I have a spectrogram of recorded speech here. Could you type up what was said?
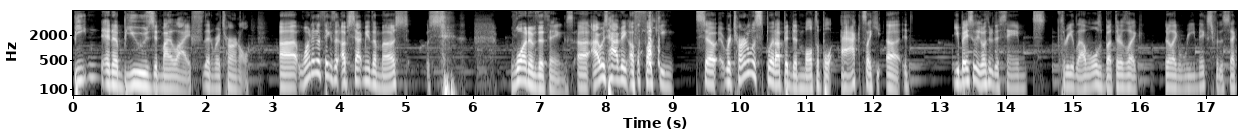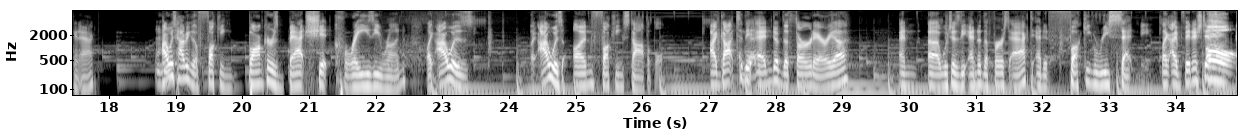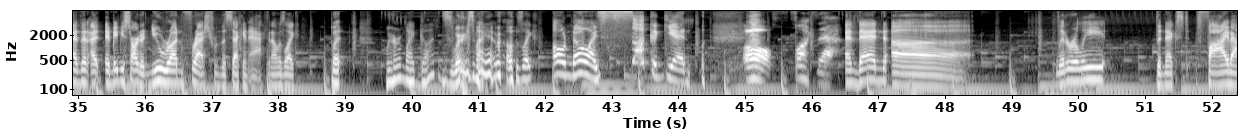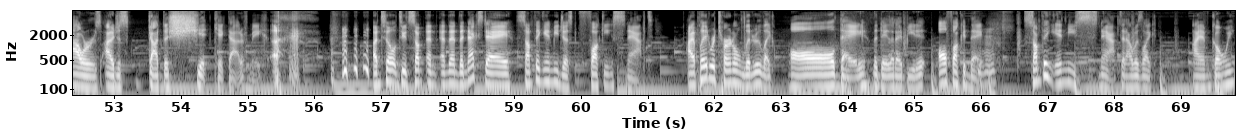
beaten and abused in my life than Returnal. Uh, one of the things that upset me the most was one of the things uh, I was having a fucking so Returnal is split up into multiple acts. Like uh, it, you basically go through the same three levels, but there's like they're like remixed for the second act. I Mhm. was having a fucking bonkers batshit crazy run. Like I was like I was unfucking stoppable. I got to And the end of the third area and uh which is the end of the first act and it fucking reset me. Like I finished it Oh. and then I, it made me start a new run fresh from the second act and I was like, "But where are my guns? Where's my ammo?" I was like, "Oh no, I suck again." Oh, fuck that. and then uh literally the next five hours i just got the shit kicked out of me until dude some and, and then the next day something in me just fucking snapped i played returnal literally like all day the day that i beat it all fucking day Mhm. something in me snapped and I was like, I am going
